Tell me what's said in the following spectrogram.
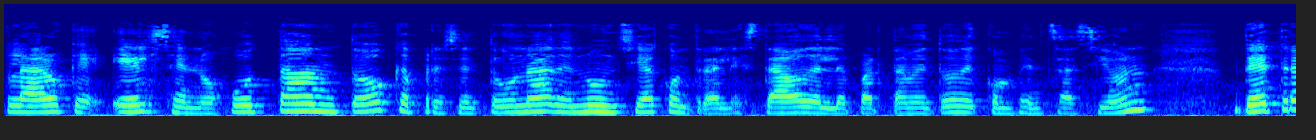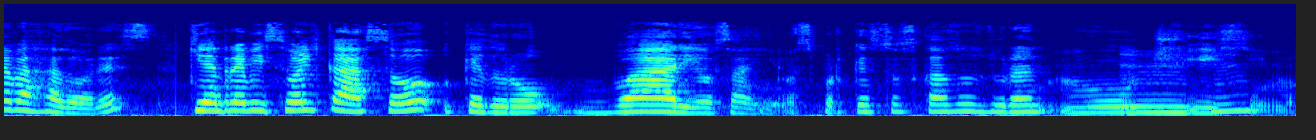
Claro que él se enojó tanto que presentó una denuncia contra el Estado del Departamento de Compensación de Trabajadores, quien revisó el caso que duró varios años, porque estos casos duran muchísimo.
